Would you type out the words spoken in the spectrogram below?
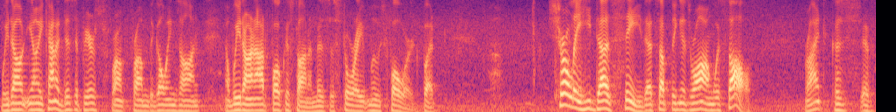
We don't, you know, he kind of disappears from, from the goings on and we are not focused on him as the story moves forward. But surely he does see that something is wrong with Saul, right? Because if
